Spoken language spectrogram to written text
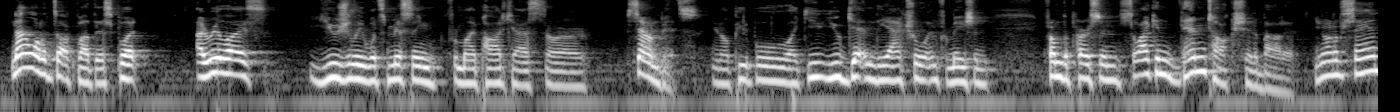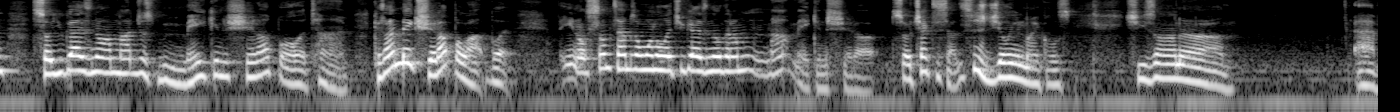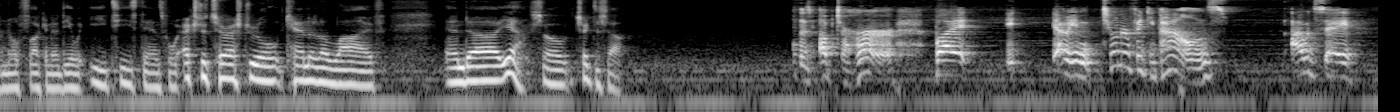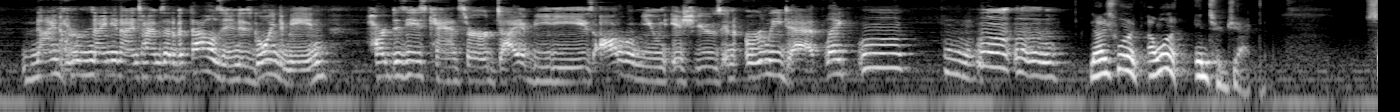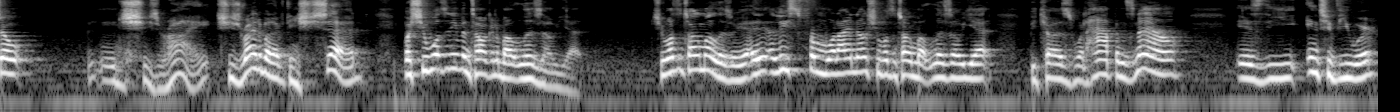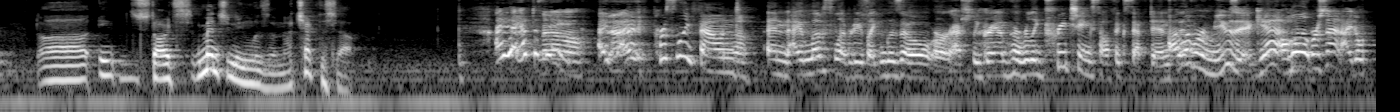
Now I want to talk about this, but I realize usually what's missing from my podcasts are sound bits. You know, people like you you getting the actual information from the person so I can then talk shit about it. You know what I'm saying? So you guys know I'm not just making shit up all the time. Cuz I make shit up a lot, but you know, sometimes I want to let you guys know that I'm not making shit up. So check this out. This is Jillian Michaels. She's on uh, I have no fucking idea what ET stands for. Extraterrestrial Canada Live. And uh, yeah, so check this out. Is up to her, but it, I mean, 250 pounds I would say 999 times out of a thousand is going to mean heart disease, cancer, diabetes, autoimmune issues, and early death. Like, mm, mm, mm, now I just want to I want to interject. So she's right. She's right about everything she said, but she wasn't even talking about Lizzo yet. She wasn't talking about Lizzo yet. At least from what I know, she wasn't talking about Lizzo yet because what happens now is the interviewer uh, starts mentioning Lizzo. Now, check this out. I, have to say, no. I, have personally found, no. and I love celebrities like Lizzo or Ashley Graham who are really preaching self acceptance. I love her music, yeah, 100%. I don't.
